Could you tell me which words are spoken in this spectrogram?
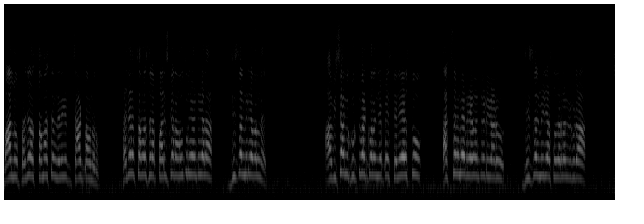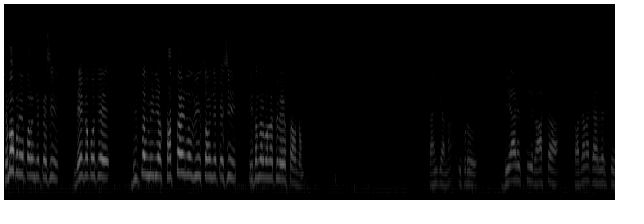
వాళ్ళు ప్రజల సమస్యలు నిలగెత్తి చాటుతా ఉన్నారు. ప్రజల సమస్యల పరిష్కారం అవుతున్నాయంటే ఇలా డిజిటల్ మీడియా వల్లనే. ఆ విషయాన్ని గుర్తుపెట్టుకోవాలని చెప్పేసి తెలియజేస్తూ తక్షణమే రేవంత్ రెడ్డి గారు డిజిటల్ మీడియా సోదరులందరూ కూడా క్షమాపణ చెప్పాలని చెప్పేసి లేకపోతే డిజిటల్ మీడియా సత్తా ఏంటో చూపిస్తామని చెప్పేసి ఈ సందర్భంగా తెలియజేస్తా ఉన్నాం. థ్యాంక్ యూ అన్న. ఇప్పుడు బీఆర్ఎస్పి రాష్ట్ర ప్రధాన కార్యదర్శి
